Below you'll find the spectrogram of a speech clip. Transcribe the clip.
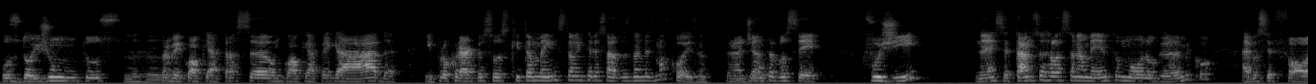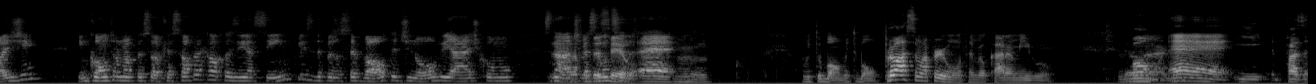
os dois juntos, Uhum. pra ver qual que é a atração, qual que é a pegada e procurar pessoas que também estão interessadas na mesma coisa. Não adianta você fugir, né? Você tá no seu relacionamento monogâmico, aí você foge, encontra uma pessoa que é só pra aquela coisinha simples, e depois você volta de novo e age como se nada Nada tivesse aconteceu. acontecido. É. Uhum. Muito bom, muito bom. Próxima pergunta, meu caro amigo. Bom, Leonardo. é, e faz,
